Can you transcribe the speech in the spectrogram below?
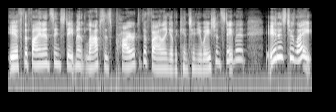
If the financing statement lapses prior to the filing of a continuation statement, it is too late.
